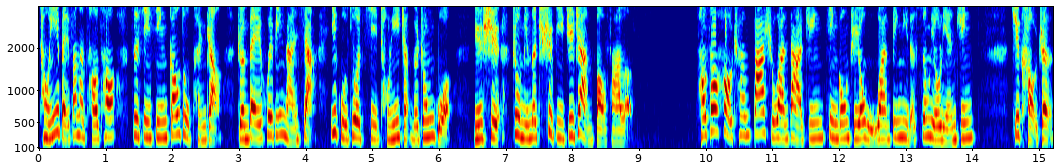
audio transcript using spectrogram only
统一北方的曹操自信心高度膨胀，准备挥兵南下，一鼓作气统一整个中国。于是，著名的赤壁之战爆发了。曹操号称八十万大军进攻只有五万兵力的孙刘联军。据考证，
